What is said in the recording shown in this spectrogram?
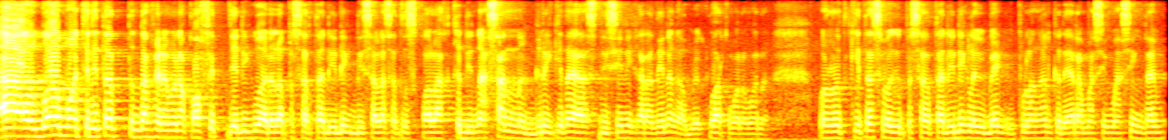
Ah, gue mau cerita tentang fenomena covid. Jadi gue adalah peserta didik di salah satu sekolah kedinasan negeri kita di sini. Karantina nggak boleh keluar ke mana-mana. Menurut kita sebagai peserta didik lebih baik dipulangkan ke daerah masing-masing. Tapi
